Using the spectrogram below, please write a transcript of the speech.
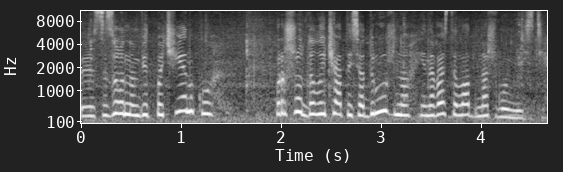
е, сезоном відпочинку, Прошу долучатися дружно і навести лад в нашому місті.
